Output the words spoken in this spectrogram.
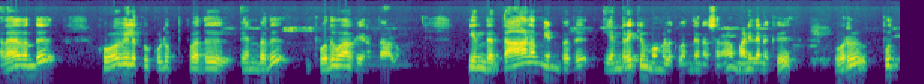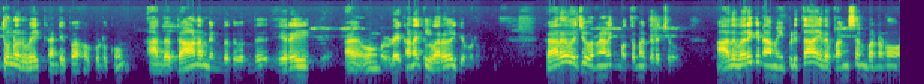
அதாவது வந்து கோவிலுக்கு கொடுப்பது என்பது பொதுவாக இருந்தாலும் இந்த தானம் என்பது என்றைக்கும் உங்களுக்கு வந்து என்ன சொன்னால் மனிதனுக்கு ஒரு புத்துணர்வை கண்டிப்பாக கொடுக்கும். அந்த தானம் என்பது வந்து இறை உங்களுடைய கணக்கில் வர வைக்கப்படும். கரை வச்சு ஒரு நாளைக்கு மொத்தமாக கிடைச்சிரும். அது வரைக்கும் நாம் இப்படித்தான் இதை ஃபங்க்ஷன் பண்ணணும்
